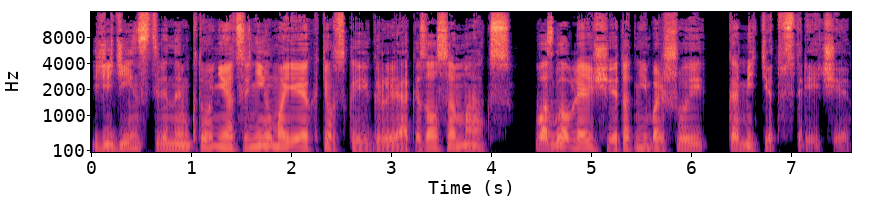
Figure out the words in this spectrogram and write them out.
Единственным, кто не оценил моей актерской игры, оказался Макс, возглавляющий этот небольшой комитет встречи.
